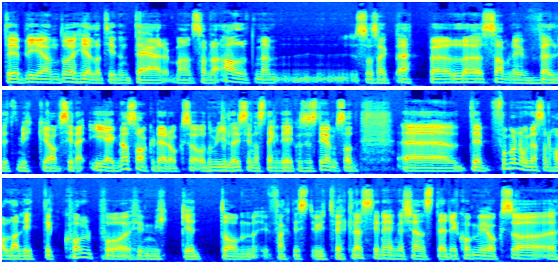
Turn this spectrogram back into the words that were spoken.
det blir ändå hela tiden där man samlar allt. Men mm, som sagt, Apple samlar ju väldigt mycket av sina egna saker där också och de gillar ju sina stängda ekosystem så att uh, det får man nog nästan hålla lite koll på hur mycket de faktiskt utvecklar sina egna tjänster. Det kommer ju också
